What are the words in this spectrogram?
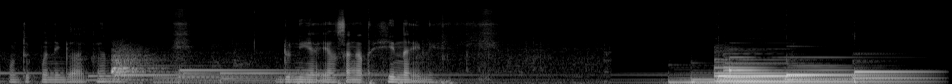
untuk meninggalkan dunia yang sangat hina ini.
